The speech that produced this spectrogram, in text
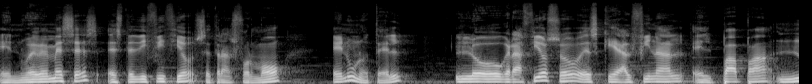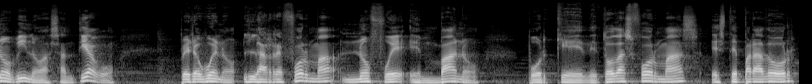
En nueve meses este edificio se transformó en un hotel. Lo gracioso es que al final el Papa no vino a Santiago. Pero bueno, la reforma no fue en vano, porque de todas formas este parador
